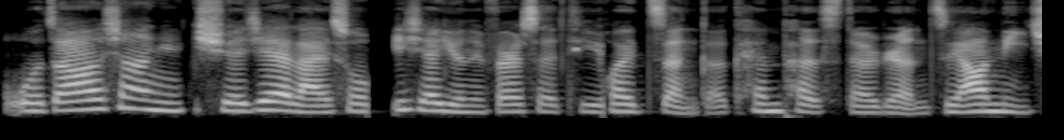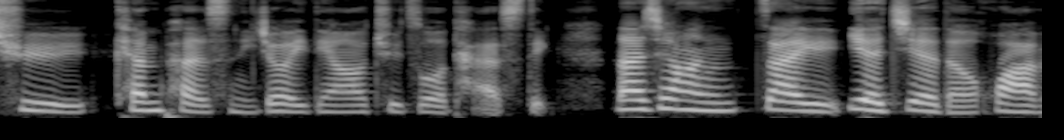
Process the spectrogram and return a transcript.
我知道，像学界来说，一些 university 会整个 campus 的人，只要你去 campus，你就一定要去做 testing。那像在业界的话，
